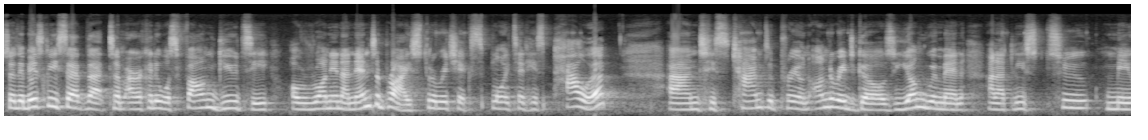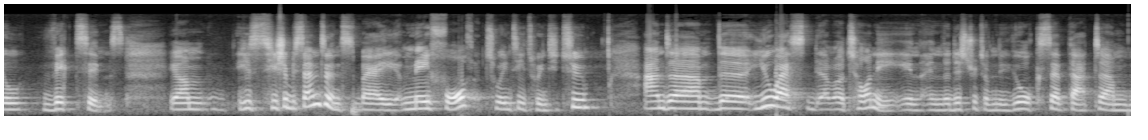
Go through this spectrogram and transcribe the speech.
So they basically said that um, R. Kelly was found guilty of running an enterprise through which he exploited his power and his time to prey on underage girls, young women, and at least two male victims. Um, he should be sentenced by May 4th, 2022. And um, the U.S. attorney in, in the District of New York said that um,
